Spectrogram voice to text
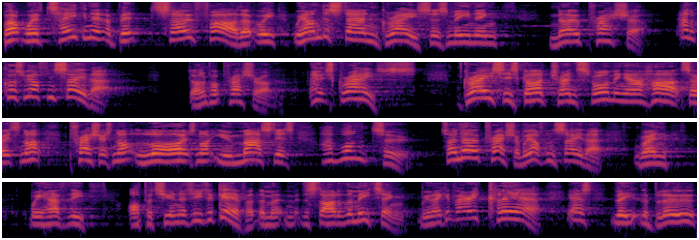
But we've taken it a bit so far that we, we understand grace as meaning no pressure. And of course, we often say that. Don't want to put pressure on. No, it's grace. Grace is God transforming our hearts. So it's not pressure, it's not law, it's not you must, it's I want to. So no pressure. We often say that when we have the opportunity to give at the, the start of the meeting. We make it very clear. Yes, the, the blue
